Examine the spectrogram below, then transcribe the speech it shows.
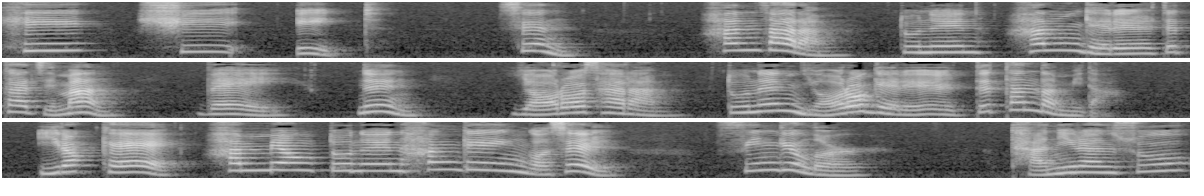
he, she, it은 한 사람 또는 한 개를 뜻하지만 they는 여러 사람 또는 여러 개를 뜻한답니다. 이렇게 한 명 또는 한 개인 것을 singular, 단일한 수,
